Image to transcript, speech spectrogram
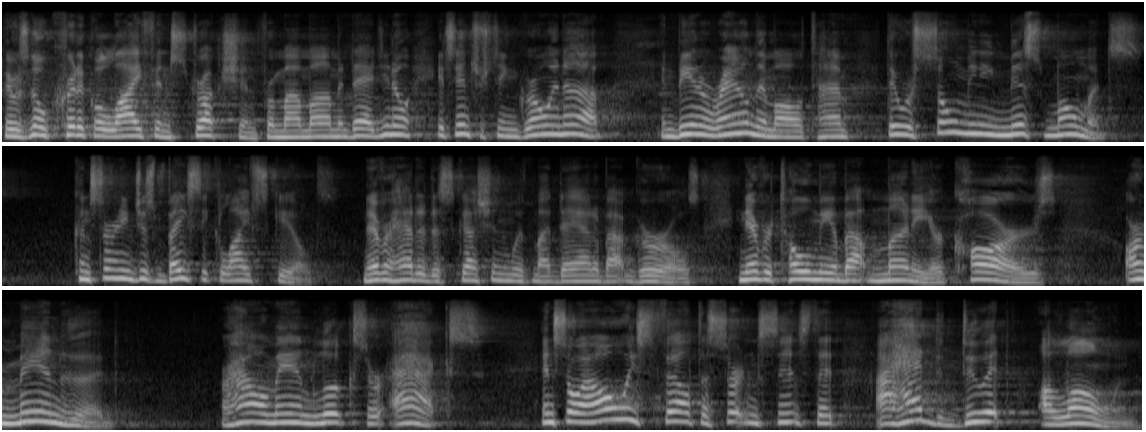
There was no critical life instruction from my mom and dad. You know, it's interesting, growing up and being around them all the time, there were so many missed moments concerning just basic life skills. Never had a discussion with my dad about girls. He never told me about money or cars or manhood or how a man looks or acts. And so I always felt a certain sense that I had to do it alone.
